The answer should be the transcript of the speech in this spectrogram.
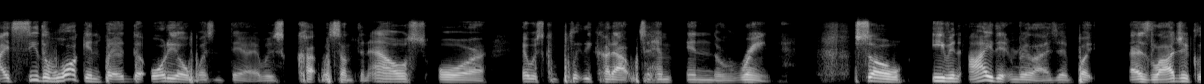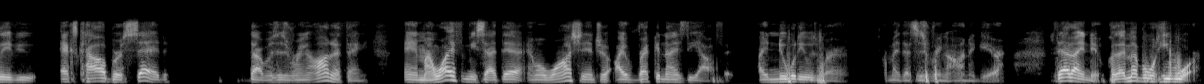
I'd see the walk in, but the audio wasn't there. It was cut with something else, or it was completely cut out to him in the ring. So even I didn't realize it, but as logically, if you Excalibur said that was his ring honor thing, and my wife and me sat there and we're watching it, I recognized the outfit. I knew what he was wearing. I'm like, that's his ring honor gear. That I knew because I remember what he wore.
